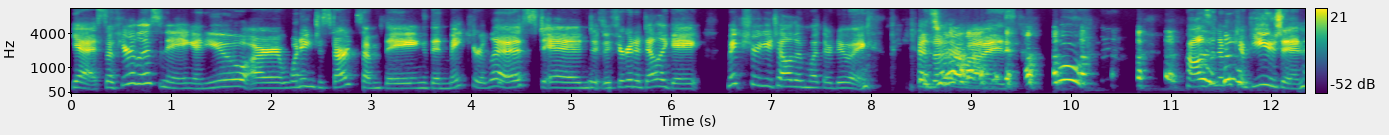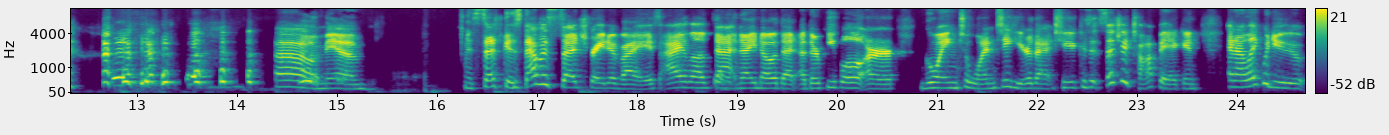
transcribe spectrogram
yeah. So if you're listening and you are wanting to start something, then make your list. And if you're going to delegate, make sure you tell them what they're doing because otherwise, whew, causing them confusion. oh man. It's such because that was such great advice. I love that. And I know that other people are going to want to hear that too, because it's such a topic. And and I like when you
